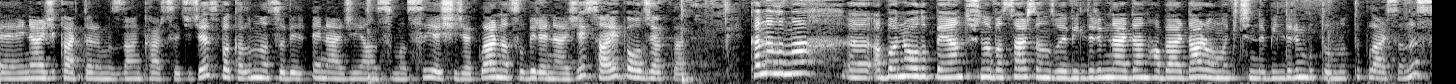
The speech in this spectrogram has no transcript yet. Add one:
enerji kartlarımızdan kart seçeceğiz. Bakalım nasıl bir enerji yansıması yaşayacaklar, nasıl bir enerjiye sahip olacaklar. Kanalıma e, abone olup beğen tuşuna basarsanız ve bildirimlerden haberdar olmak için de bildirim butonunu tıklarsanız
